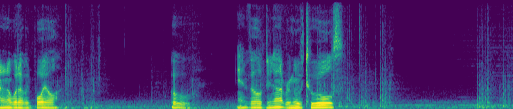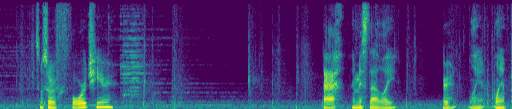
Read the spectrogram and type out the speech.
I don't know what I would boil. Oh. Anvil, do not remove tools. Some sort of forge here. Ah, I missed that light. Or lamp, lamp.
